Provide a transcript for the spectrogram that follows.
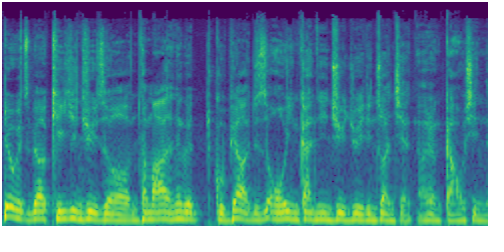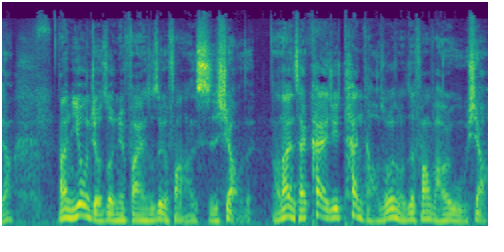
六个指标 key 进去之后，你他妈的那个股票就是 all in 干进去就一定赚钱，然后就很高兴这样。然后你用久之后，你就发现说这个方法是失效的，然后那你才开始去探讨说为什么这方法会无效。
